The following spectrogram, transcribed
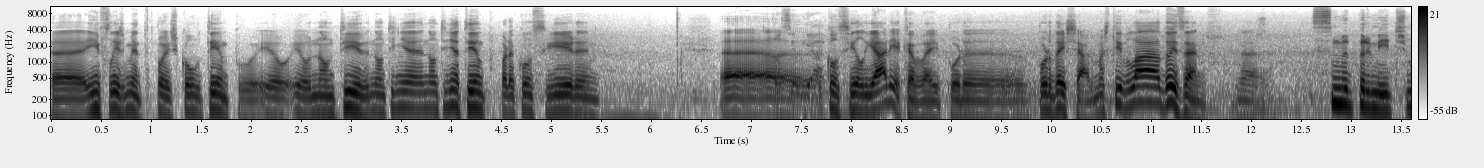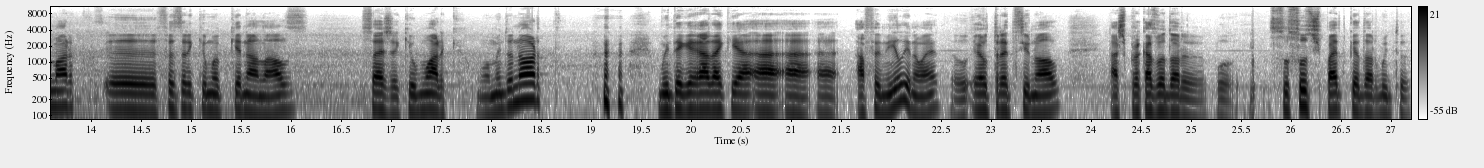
Uh, infelizmente, depois, com o tempo, eu, eu não, tive, não, tinha, não tinha tempo para conseguir conciliar. conciliar. e acabei por, uh, por deixar. Mas estive lá dois anos. Na... Se me permites, Marco, uh, fazer aqui uma pequena análise, ou seja, que o Marco, um homem do Norte, muito agarrado aqui à, à, à, à, família, não é? É o tradicional. Acho que por acaso eu adoro, sou, sou suspeito porque adoro muito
